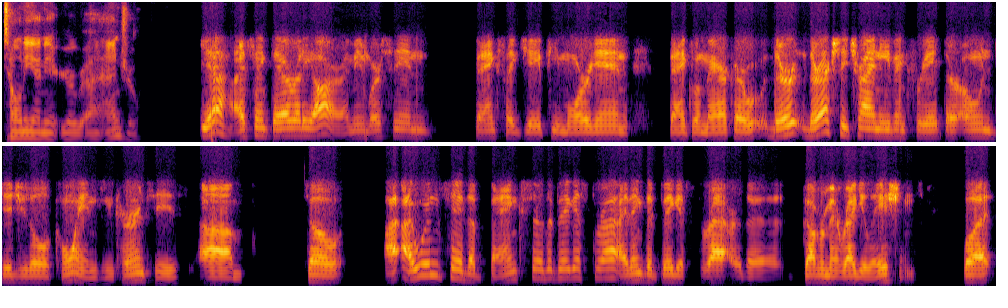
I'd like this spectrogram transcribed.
Tony and your, uh, Andrew. Yeah, I think they already are. I mean, we're seeing banks like J.P. Morgan, Bank of America. They're they're actually trying to even create their own digital coins and currencies. Um, so I, I wouldn't say the banks are the biggest threat. I think the biggest threat are the government regulations. But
